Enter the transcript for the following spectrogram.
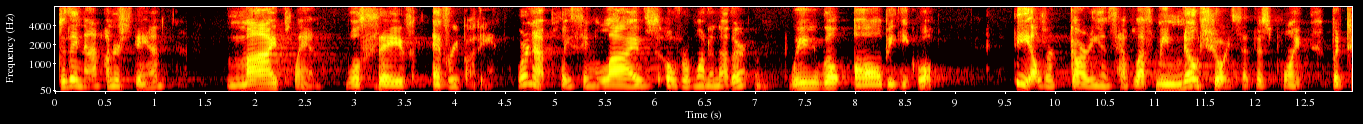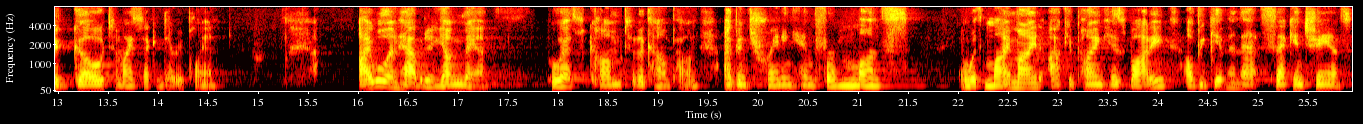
Do they not understand? My plan will save everybody. We're not placing lives over one another. We will all be equal. The Elder Guardians have left me no choice at this point but to go to my secondary plan. I will inhabit a young man who has come to the compound. I've been training him for months. And with my mind occupying his body, I'll be given that second chance,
